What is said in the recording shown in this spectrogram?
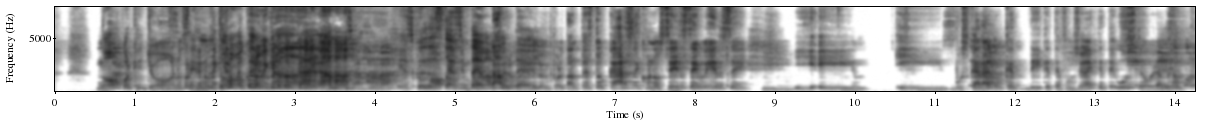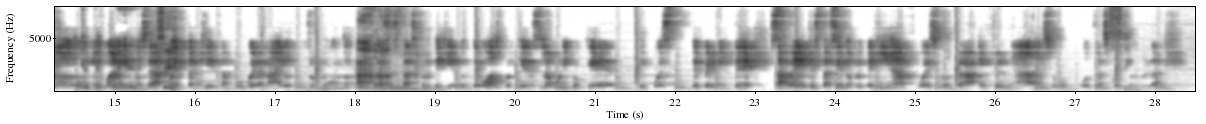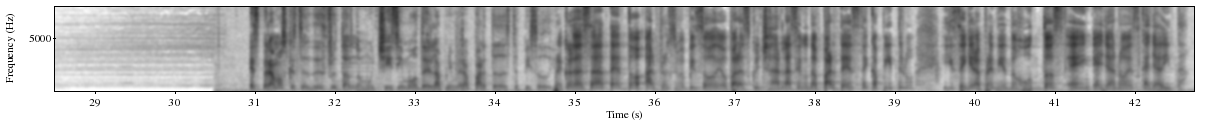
No, porque yo no porque sé. no me quiero meter no me quiero tocar. Digamos, ajá. Y es como, es, importante. Lo importante es tocarse, conocerse, verse y, y, y, buscar algo que, que te funcione y que te guste, sí, obviamente. De esa forma uno, bueno, uno se da cuenta que tampoco era nada del otro mundo, que pues estás protegiéndote vos, porque es lo único que, que pues te permite saber que estás siendo protegida pues contra enfermedades o otras cosas, ¿verdad? Esperamos que estés disfrutando muchísimo de la primera parte de este episodio. Recuerda estar atento al próximo episodio para escuchar la segunda parte de este capítulo y seguir aprendiendo juntos en Ella no es calladita.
